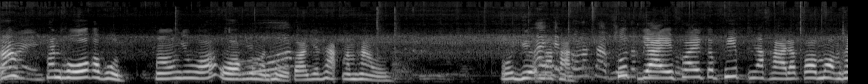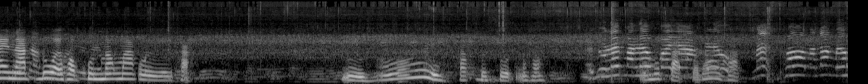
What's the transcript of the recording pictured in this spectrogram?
เอ้าไล่มันโถกับผุนห้องอยู่วะวอกอยู่มันโถกาจะทักน้ำเห่าโอ้เยอะมากค่ะ ชุดใหญ่ไฟกระพริบนะคะ แล้วก็มอบให้นัดด้วยขอบคุณมาก ๆ เลยค่ะ นี่โอ้ยพักสุดๆนะคะไอ้ตัวเล็กมาเร็วเอาไปมาตัดอะก็ได้เร็วค่ะแม่พ่อมานั่งเร็ว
